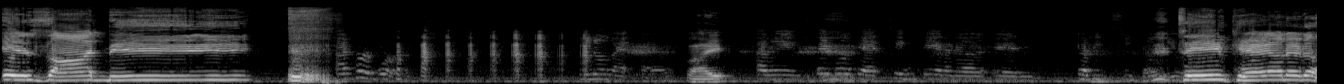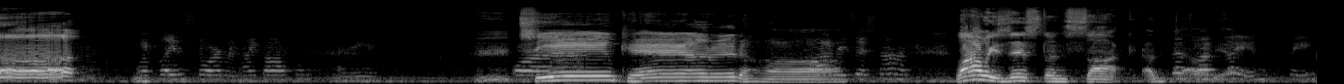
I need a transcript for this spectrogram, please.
is on me. I've heard worse. You know that, Tyler. right. I mean, take a look at Team Canada and WCW Team Canada. with Lance Storm and Mike Awesome. I mean, or, Team Canada. La Resistance. La Resistance suck. I'm That's what I'm ya. saying. See?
